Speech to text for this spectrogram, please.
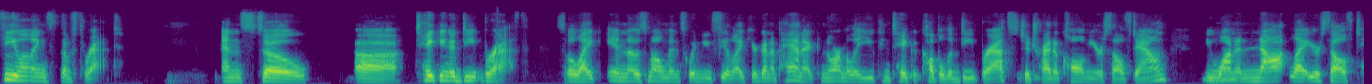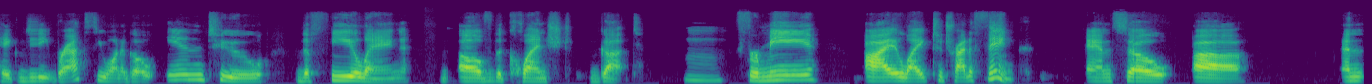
feelings of threat and so uh taking a deep breath so like in those moments when you feel like you're going to panic normally you can take a couple of deep breaths to try to calm yourself down you want to not let yourself take deep breaths. You want to go into the feeling of the clenched gut. Mm. For me, I like to try to think. And so, uh, and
